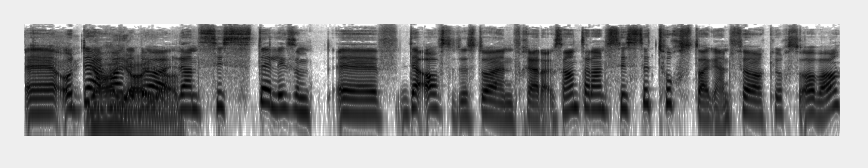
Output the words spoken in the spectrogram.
Eh, og der Ja, har de da ja. den siste liksom eh, Det avsluttes da en fredag. sant? Og den siste torsdagen før kurset er over,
